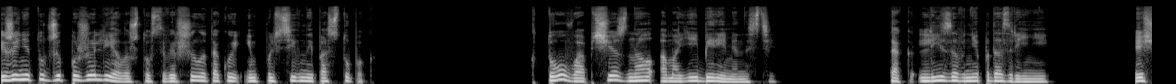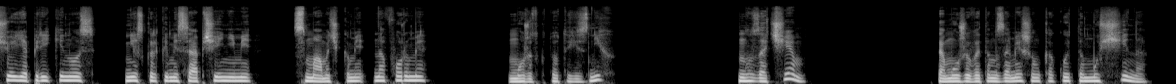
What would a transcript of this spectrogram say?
и Женя тут же пожалела, что совершила такой импульсивный поступок. Кто вообще знал о моей беременности? Так, Лиза вне подозрений. Еще я перекинулась несколькими сообщениями с мамочками на форуме. Может, кто-то из них? Но зачем? К тому же в этом замешан какой-то мужчина.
